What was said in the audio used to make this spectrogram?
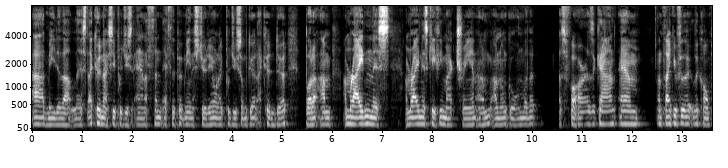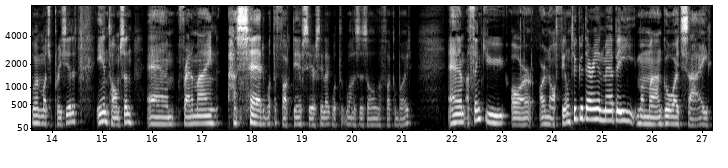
Add me to that list. I couldn't actually produce anything if they put me in a studio and like produce something good. I couldn't do it. But I'm I'm riding this. I'm riding this Keithy Mac train, and I'm and I'm going with it as far as I can. Um, and thank you for the, the compliment, much appreciated. Ian Thompson, um, friend of mine, has said, "What the fuck, Dave? Seriously, like, what the, what is this all the fuck about?" Um, I think you are are not feeling too good there. Maybe my man go outside,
